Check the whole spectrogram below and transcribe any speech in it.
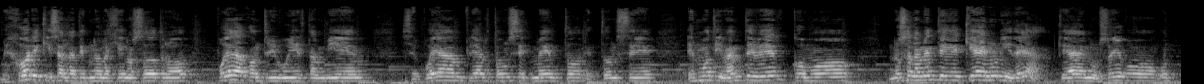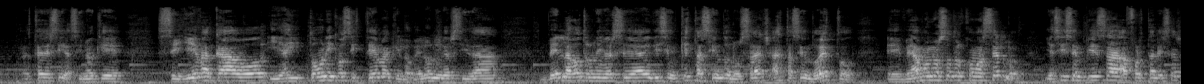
mejore quizás la tecnología de nosotros, pueda contribuir también se puede ampliar todo un segmento, entonces es motivante ver cómo no solamente queda en una idea, queda en un sueño como usted decía, sino que se lleva a cabo y hay todo un ecosistema que lo ve la universidad, ven las otras universidades y dicen, ¿qué está haciendo los USACH? Ah, está haciendo esto, eh, veamos nosotros cómo hacerlo. Y así se empieza a fortalecer.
